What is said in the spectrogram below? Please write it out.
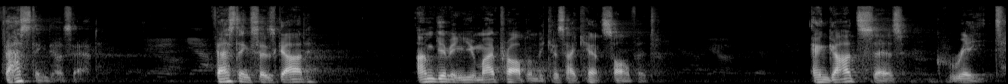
Fasting does that. Fasting says, God, I'm giving you my problem because I can't solve it. And God says, Great.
